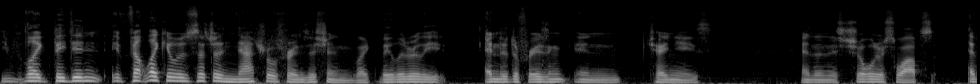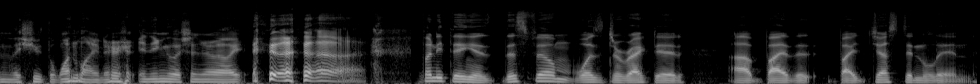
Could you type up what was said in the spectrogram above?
You- like they didn't it felt like it was such a natural transition like they literally ended a phrase in, in chinese and then the shoulder swaps and then they shoot the one liner in english and you're like Funny thing is, this film was directed uh, by the by Justin Lin,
